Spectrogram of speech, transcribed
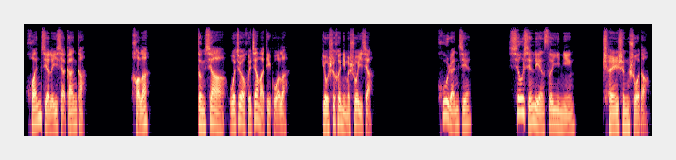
缓解了一下尴尬。好了，等下我就要回加玛帝国了，有事和你们说一下。忽然间，萧贤脸色一凝，沉声说道：“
